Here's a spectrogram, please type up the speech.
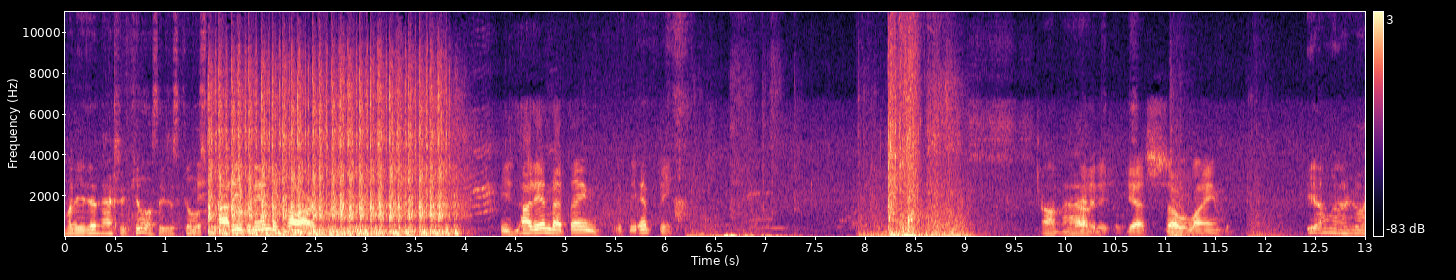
But he didn't actually kill us. He just killed us. He's with- not even in the car. He's not in that thing. It's empty. Oh, man. That is just so lame. Yeah, I'm gonna go ahead.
